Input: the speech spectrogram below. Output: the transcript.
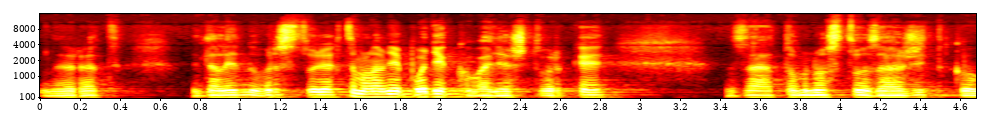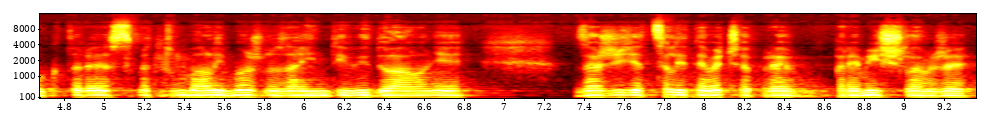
rád vydal jednu vrstvu. Ja chcem hlavne poďakovať a štvorke za to množstvo zážitkov, ktoré sme tu mali možnosť aj individuálne zažiť a celý ten večer pre, premýšľam, že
